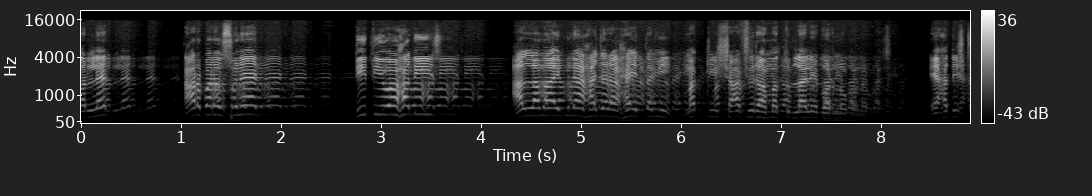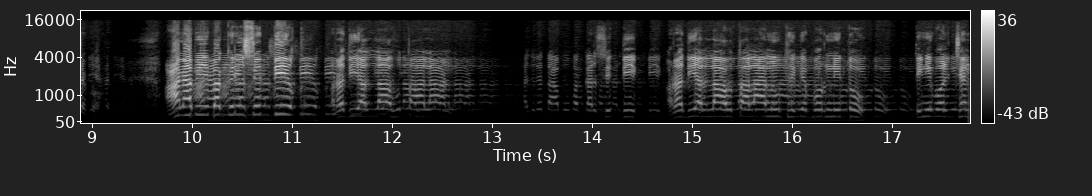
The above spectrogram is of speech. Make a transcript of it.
পারলেন? তারপরে শুনেন, দ্বিতীয় হাদিস, আল্লামা ইবনে হাজার হায়তামি মক্কি শাফি রাহমাতুল্লাহ আলাইহি বর্ণনা করেছে এই হাদিসটা কো। আন আবি বকর সিদ্দিক রাদিয়াল্লাহু তাআলা তিনি বলছেন,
